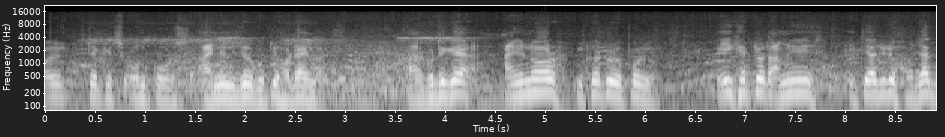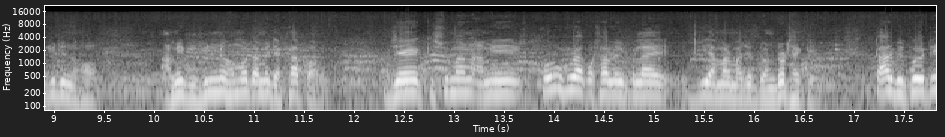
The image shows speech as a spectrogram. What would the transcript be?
টেক ইটছ অ'ন কোৰ্চ আইনে নিজৰ গতি সদায় লয়। গতিকে আইনৰ বিষয়টোৰ উপৰিও এই ক্ষেত্ৰত আমি এতিয়া যদি সজাগ যদি নহওঁ আমি বিভিন্ন সময়ত আমি দেখা পাওঁ যে কিছুমান আমি সৰু সুৰা কথা লৈ পেলাই যি আমাৰ মাজত দ্বন্দ্ব থাকে তাৰ বিপৰীতে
